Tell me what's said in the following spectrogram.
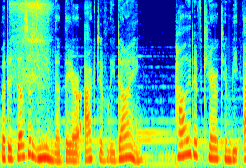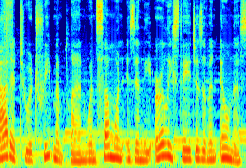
but it doesn't mean that they are actively dying. Palliative care can be added to a treatment plan when someone is in the early stages of an illness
